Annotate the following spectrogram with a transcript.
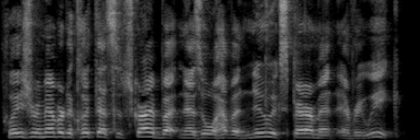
Please remember to click that subscribe button as we'll have a new experiment every week.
